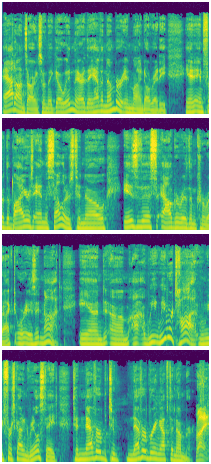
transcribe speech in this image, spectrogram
add-ons are. And so when they go in there, they have a number in mind already. And, and for the buyers and the sellers to know, is this algorithm correct or is it not? And, um, I, we, we were taught when we first got into real estate to never, to never bring up the number. Right.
